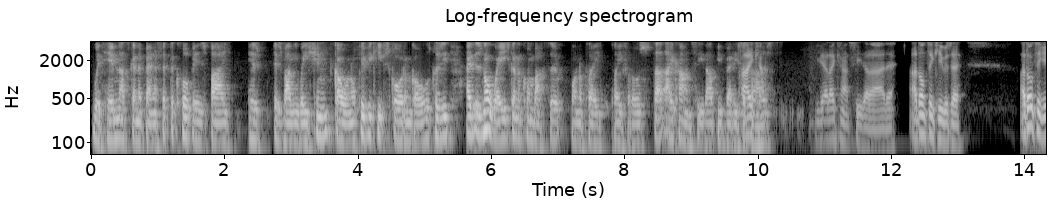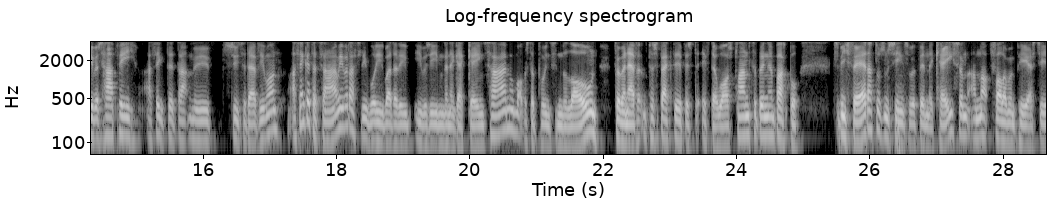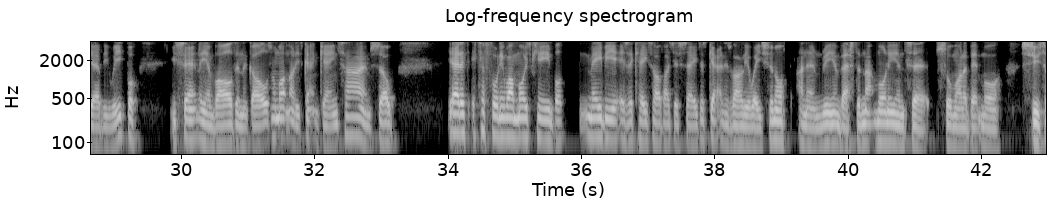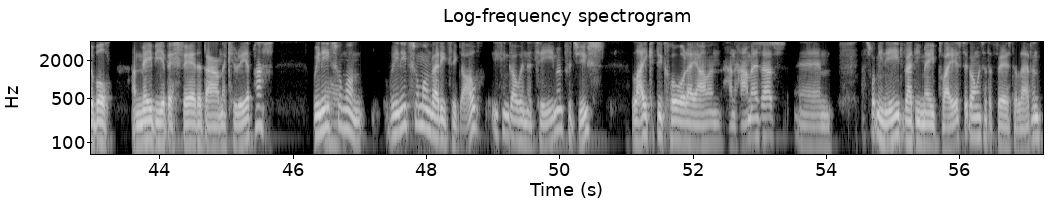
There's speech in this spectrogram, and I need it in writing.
with him that's going to benefit the club is by his his valuation going up if he keeps scoring goals because there's no way he's going to come back to want to play play for us. That I can't see. That'd be very surprised. I yeah, I can't see that either. I don't think he was a I don't think he was happy. I think that that move suited everyone. I think at the time we were actually worried whether he, he was even going to get game time and what was the point in the loan from an Everton perspective if, if there was plans to bring him back. But to be fair, that doesn't seem to have been the case. I'm, I'm not following PSG every week, but he's certainly involved in the goals and whatnot. He's getting game time. So, yeah, it, it's a funny one, Moise Kean, but maybe it is a case of, as you say, just getting his valuation up and then reinvesting that money into someone a bit more suitable and maybe a bit further down the career path. We need yeah. someone. We need someone ready to go. You can go in the team and produce, like Doucouré, Allen, and James has. Um, that's what we need: ready-made players to go into the first eleven.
